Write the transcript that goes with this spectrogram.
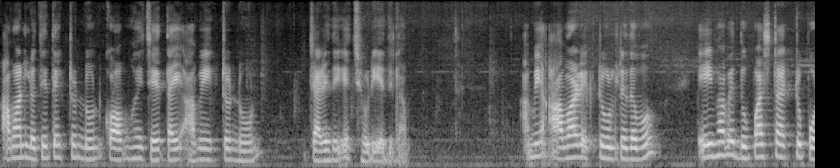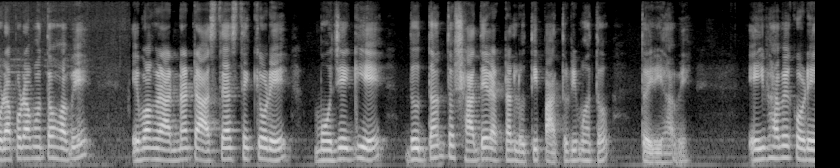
আমার লতিতে একটু নুন কম হয়েছে, তাই আমি একটু নুন চারিদিকে ছড়িয়ে দিলাম। আমি আবার একটু উল্টে দেবো। এইভাবে দুপাশটা একটু পোড়া পোড়া মতো হবে এবং রান্নাটা আস্তে আস্তে করে মজে গিয়ে দুর্দান্ত স্বাদের একটা লতি পাতুরি মতো তৈরি হবে। এইভাবে করে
